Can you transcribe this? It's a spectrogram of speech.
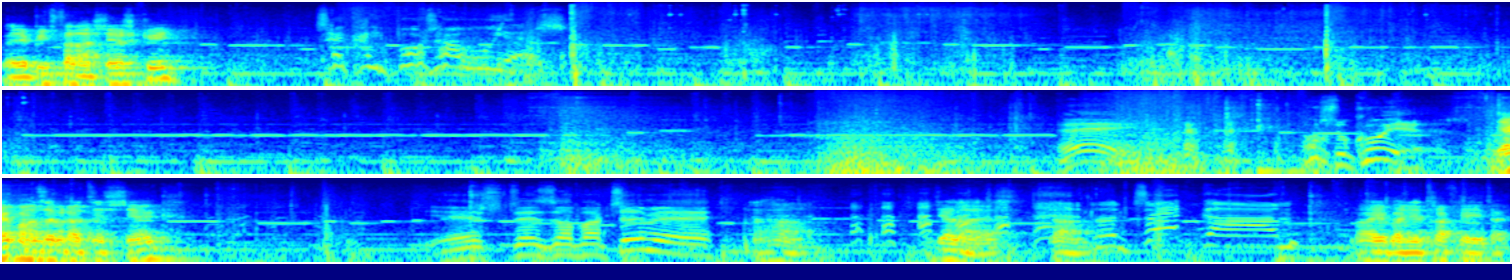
Będzie bitwa na śnieżki? Czekaj, pożałujesz! Hej! Oszukujesz! Jak mam zebrać ten śnieg? Jeszcze zobaczymy! Aha. Gdzie ona jest? Tam. No czekam! No chyba nie trafię i tak.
